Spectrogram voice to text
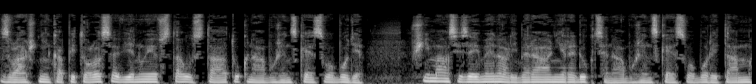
Zvláštní kapitola se věnuje vztahu státu k náboženské svobodě. Všímá si zejména liberální redukce náboženské svobody tam,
